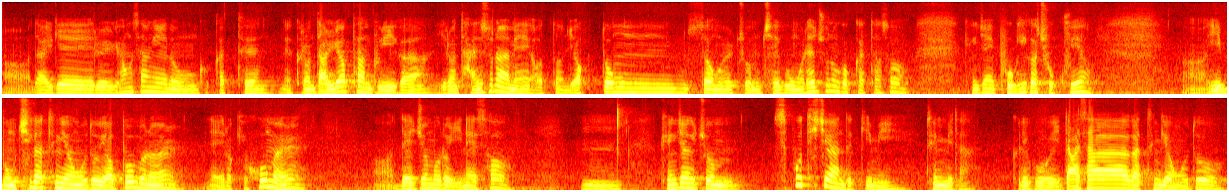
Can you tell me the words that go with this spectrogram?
어, 날개를 형상해 놓은 것 같은 네, 그런 날렵한 부위가 이런 단순함에 어떤 역동성을 좀 제공을 해주는 것 같아서 굉장히 보기가 좋고요. 어, 이 뭉치 같은 경우도 옆부분을 네, 이렇게 홈을 어, 내줌으로 인해서 음, 굉장히 좀 스포티지한 느낌이 듭니다. 그리고 이 나사 같은 경우도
